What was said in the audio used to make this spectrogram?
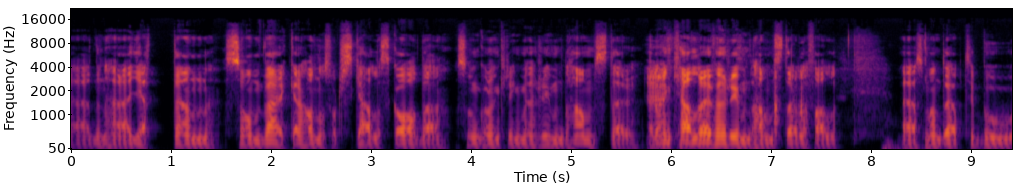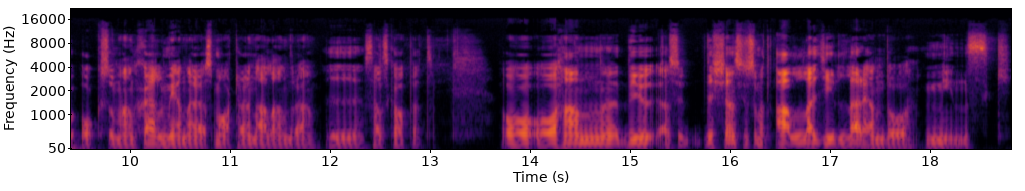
Eh, den här jätten som verkar ha någon sorts skallskada som går omkring med en rymdhamster. Eller han kallar det för en rymdhamster i alla fall. Eh, som han döpt till Bo och som han själv menar är smartare än alla andra i sällskapet. Och, och han, det, är ju, alltså, det känns ju som att alla gillar ändå Minsk.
